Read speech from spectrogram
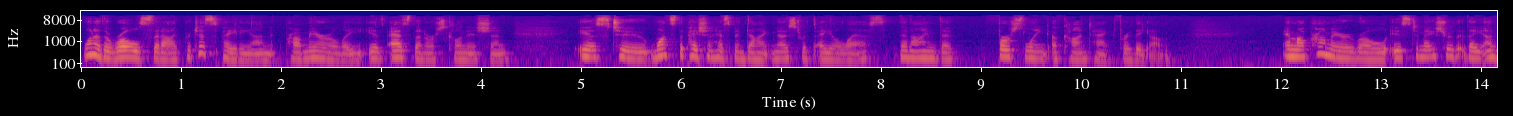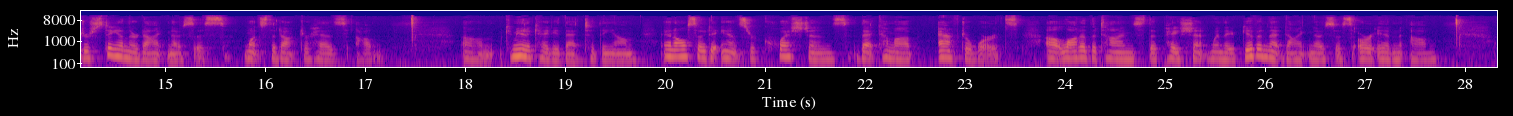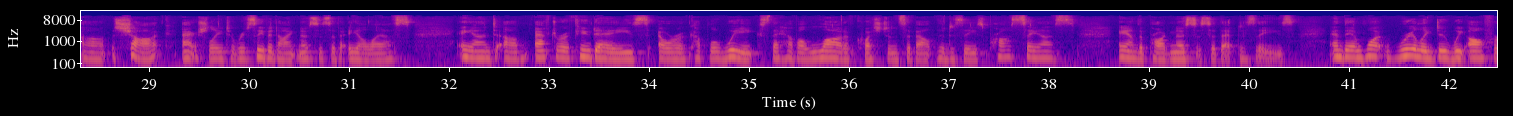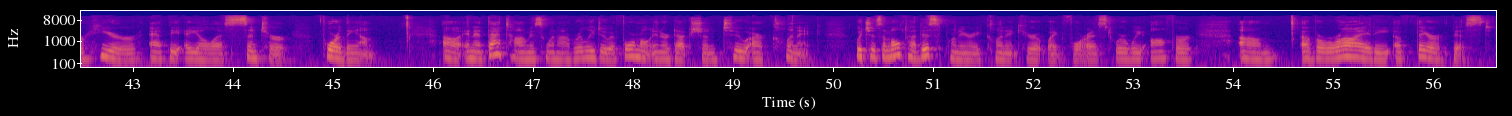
one of the roles that I participate in primarily is as the nurse clinician is to once the patient has been diagnosed with ALS, then I'm the first link of contact for them. And my primary role is to make sure that they understand their diagnosis once the doctor has um, um, communicated that to them, and also to answer questions that come up afterwards. Uh, a lot of the times, the patient, when they've given that diagnosis, are in um, uh, shock actually to receive a diagnosis of ALS. And um, after a few days or a couple of weeks, they have a lot of questions about the disease process and the prognosis of that disease. And then what really do we offer here at the ALS Center for them? Uh, and at that time is when I really do a formal introduction to our clinic, which is a multidisciplinary clinic here at Wake Forest where we offer um, a variety of therapists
